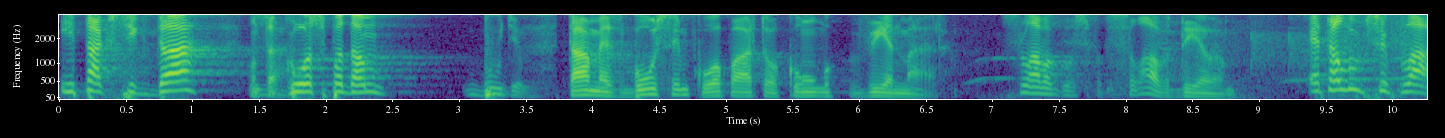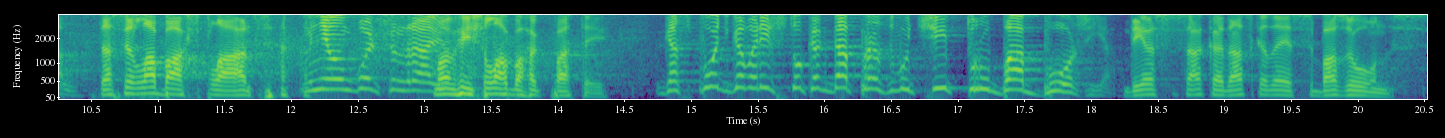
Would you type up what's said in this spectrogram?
И так всегда с да. Господом будем. Tā mēs būsim kopā ar to kungu vienmēr. Слава Господу. Slavu Dievam! Это лучший план. Tas ir labāks plāns. Мне он больше Man нравится. viņš labāk patīk. Господь говорит, что когда прозвучит труба Божья, Dievs saka, ka atskatās bazūnas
